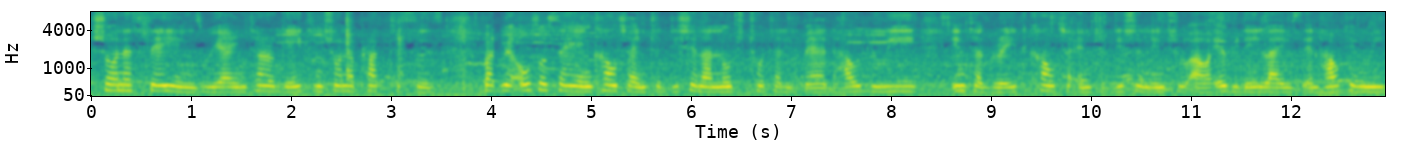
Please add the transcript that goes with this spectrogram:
Shona sayings, we are interrogating Shona practices, but we're also saying culture and tradition are not totally bad. How do we integrate culture and tradition into our everyday lives and how can we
